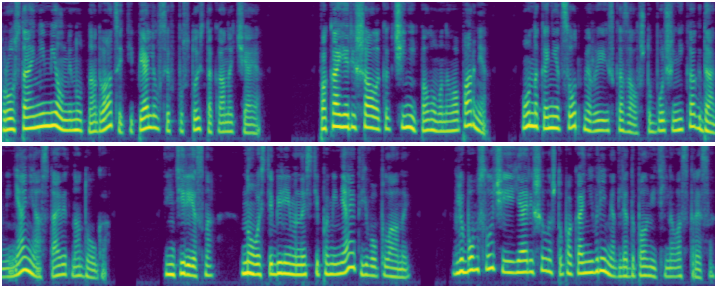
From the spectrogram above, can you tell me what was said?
Просто онемел минут на двадцать и пялился в пустой стакан чая. Пока я решала, как чинить поломанного парня, он, наконец, отмер и сказал, что больше никогда меня не оставит надолго. Интересно, новость о беременности поменяет его планы? В любом случае, я решила, что пока не время для дополнительного стресса.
